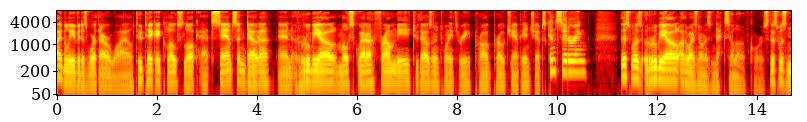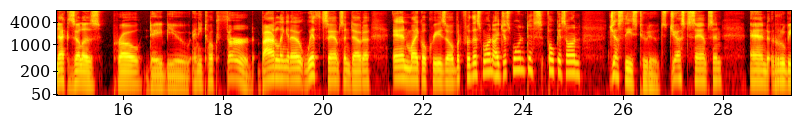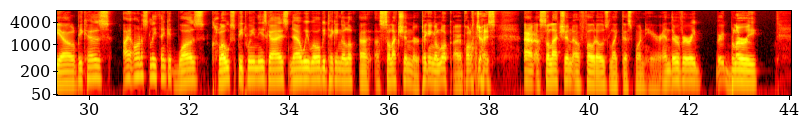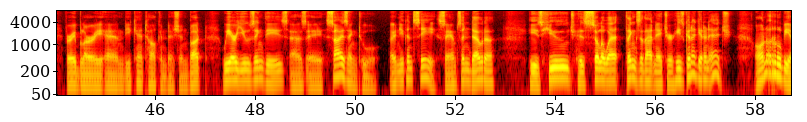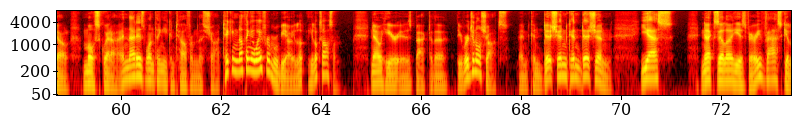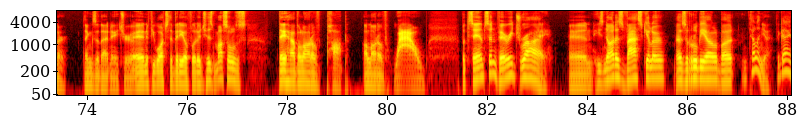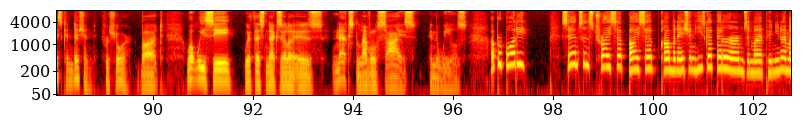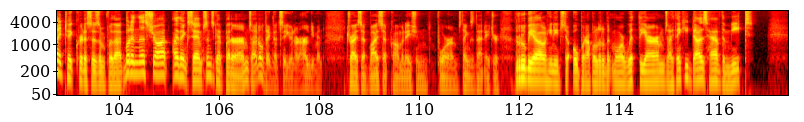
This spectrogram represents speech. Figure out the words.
I believe it is worth our while to take a close look at Samson Dauda and Rubiel Mosquera from the 2023 Prague Pro Championships, considering this was Rubiel, otherwise known as Neckzilla, of course. This was Neckzilla's pro debut, and he took third, battling it out with Samson Dauda and Michael Krizo. But for this one, I just wanted to focus on just these two dudes, just Samson and Rubiel because I honestly think it was close between these guys. Now we will be taking a look, uh, a selection, or taking a look. I apologize, at a selection of photos like this one here, and they're very, very blurry, very blurry, and you can't tell condition. But we are using these as a sizing tool, and you can see Samson Dauda. He's huge, his silhouette, things of that nature. He's gonna get an edge on Rubiel Mosquera, and that is one thing you can tell from this shot. Taking nothing away from Rubiel, he, look, he looks awesome. Now here is back to the, the original shots. And condition, condition. Yes, Neckzilla, he is very vascular, things of that nature. And if you watch the video footage, his muscles, they have a lot of pop, a lot of wow. But Samson, very dry, and he's not as vascular as Rubiel, but I'm telling you, the guy's conditioned for sure. But what we see with this Neckzilla is next level size in the wheels. Upper body, Samson's tricep bicep combination, he's got better arms in my opinion. I might take criticism for that, but in this shot, I think Samson's got better arms. I don't think that's even an argument tricep bicep combination, forearms, things of that nature. Rubiel, he needs to open up a little bit more with the arms. I think he does have the meat.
